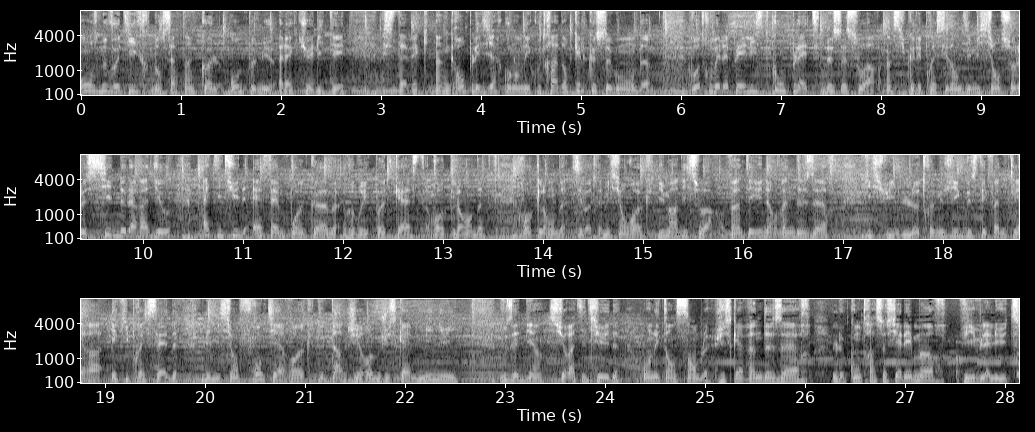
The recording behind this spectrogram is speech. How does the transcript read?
11 nouveaux titres dont certains collent on ne peut mieux à l'actualité. C'est avec un grand plaisir qu'on en écoutera dans quelques secondes. Retrouvez la playlist complète de ce soir ainsi que les précédentes émissions sur le site de la radio attitudefm.com, rubrique podcast Rockland. Rockland, c'est votre émission rock du mardi soir 21h-22h qui suit l'autre musique de Stéphane Cléra et qui précède l'émission Frontière Rock de Dark Jérôme jusqu'à minuit. Vous êtes bien sur Attitude, on est ensemble jusqu'à 22h, le contrat social est mort, vive la lutte.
